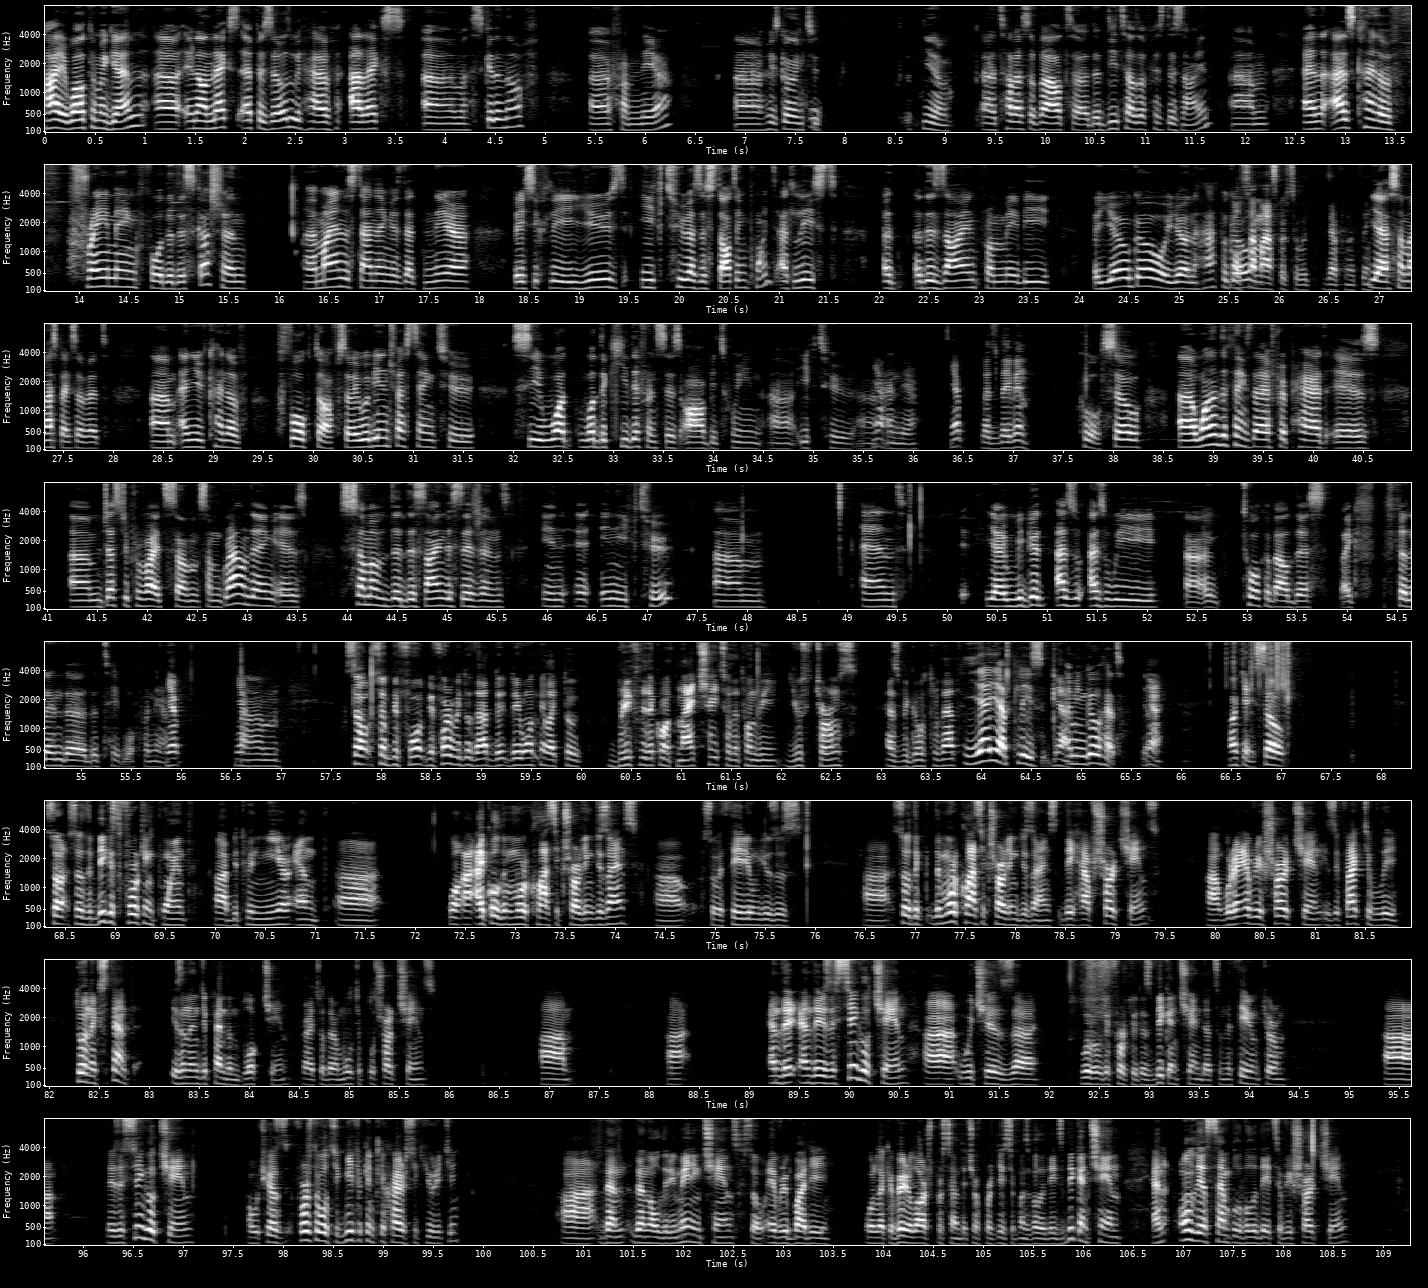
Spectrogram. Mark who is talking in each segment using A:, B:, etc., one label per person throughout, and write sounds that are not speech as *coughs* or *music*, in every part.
A: Hi, welcome again. Uh, in our next episode, we have Alex um, Skidanov uh, from Near, uh, who's going to, you know, uh, tell us about uh, the details of his design. Um, and as kind of framing for the discussion, uh, my understanding is that Near basically used ETH2 as a starting point, at least a, a design from maybe a year ago or a year and a half ago.
B: Well, some aspects of it, definitely.
A: Yeah, some aspects of it. Um, and you've kind of forked off. So it would be interesting to see what, what the key differences are between uh, ETH2 uh,
B: Yeah.
A: and Near.
B: Yep, let's dive in.
A: Cool. So uh, one of the things that I've prepared is um, just to provide some some grounding is some of the design decisions in in ETH2, um, and yeah, it would be good as as we uh, talk about this, like fill in the the table for Near.
B: Yep. Yeah.
A: Um,
B: So, so before before we do that, do, do you want me like to briefly talk about nightshade so that when we use terms as we go through that?
A: yeah, yeah. Please.
B: Yeah.
A: I mean, go ahead.
B: Yeah. Okay. So, so so the biggest forking point uh, between near and uh, well, I, I call them more classic sharding designs. Uh, so Ethereum uses. Uh, so the, the more classic sharding designs, they have shard chains, uh, where every shard chain is effectively, to an extent, is an independent blockchain, right? So there are multiple shard chains. Um, and, the, and there is a single chain, uh, which is, uh, we will refer to it as beacon chain, that's an Ethereum term. Uh, there's a single chain uh, which has, first of all, significantly higher security uh, than, than all the remaining chains. So everybody, or like a very large percentage of participants validates beacon chain, and only a sample validates every shard chain.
